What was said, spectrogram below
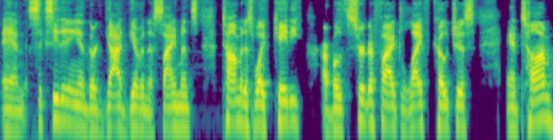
and succeeding in their God given assignments. Tom and his wife, Katie, are both certified life coaches. And Tom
